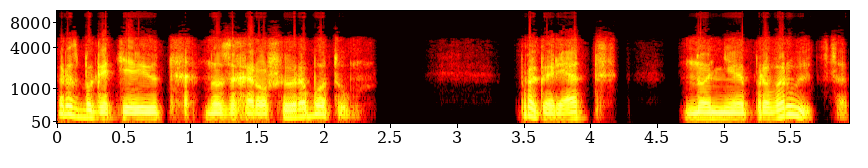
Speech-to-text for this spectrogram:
Разбогатеют, но за хорошую работу. Прогорят, но не проворуется.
